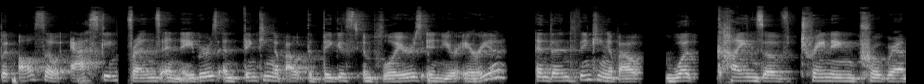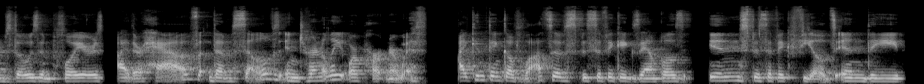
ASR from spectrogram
but also asking friends and neighbors and thinking about the biggest employers in your area and then thinking about what kinds of training programs those employers either have themselves internally or partner with. I can think of lots of specific examples in specific fields in the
